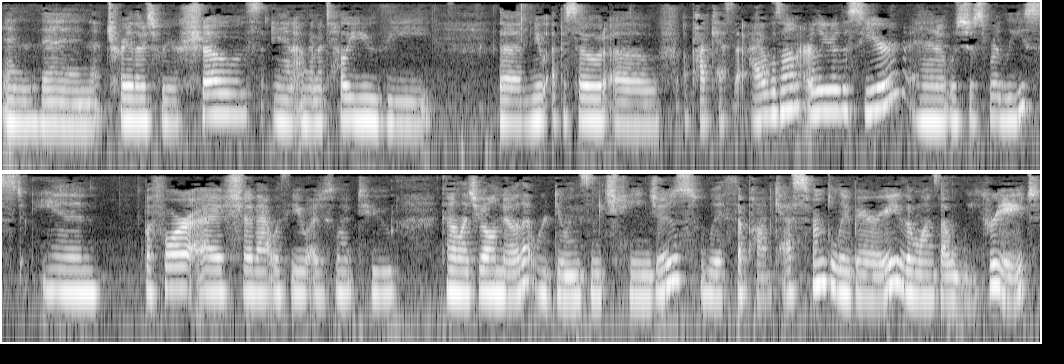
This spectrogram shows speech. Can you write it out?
and then trailers for your shows and I'm going to tell you the the new episode of a podcast that I was on earlier this year and it was just released and before I share that with you I just want to kind of let you all know that we're doing some changes with the podcasts from Blubrry, the ones that we create,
